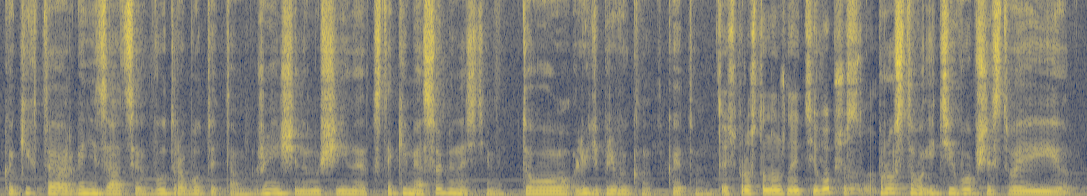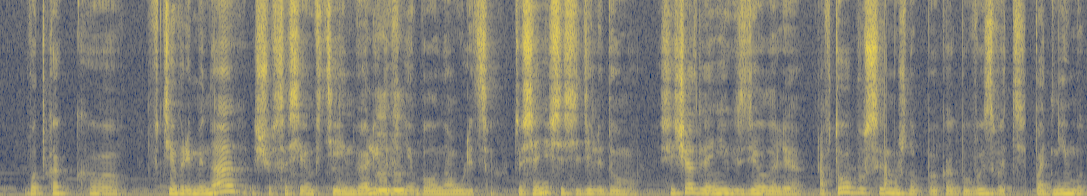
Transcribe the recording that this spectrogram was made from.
в каких-то организациях будут работать там женщины, мужчины с такими особенностями, то люди привыкнут к этому. То есть просто нужно идти в общество? Просто идти в общество и вот как э, в те времена, еще совсем в те, инвалидов не было на улицах. То есть они все сидели дома. Сейчас для них сделали автобусы, можно как бы вызвать, поднимут.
